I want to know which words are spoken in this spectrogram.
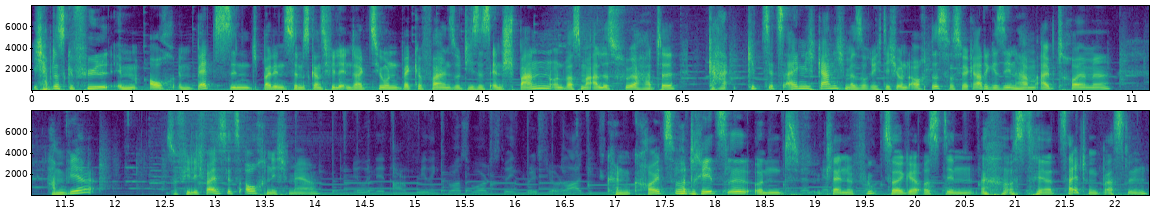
ich habe das Gefühl, im, auch im Bett sind bei den Sims ganz viele Interaktionen weggefallen, so dieses Entspannen und was man alles früher hatte, gibt es jetzt eigentlich gar nicht mehr so richtig. Und auch das, was wir gerade gesehen haben, Albträume, haben wir, so viel ich weiß, jetzt auch nicht mehr. Können Kreuzworträtsel und kleine Flugzeuge aus, den, aus der Zeitung basteln.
